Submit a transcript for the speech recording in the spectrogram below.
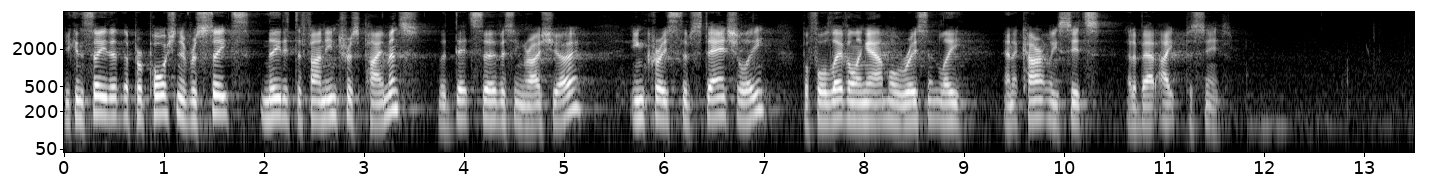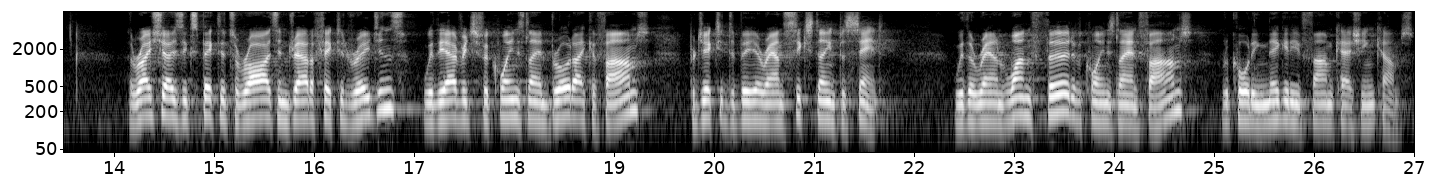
You can see that the proportion of receipts needed to fund interest payments, the debt servicing ratio, increased substantially before levelling out more recently and it currently sits at about 8%. The ratio is expected to rise in drought affected regions, with the average for Queensland broadacre farms projected to be around 16%, with around one third of Queensland farms recording negative farm cash incomes.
